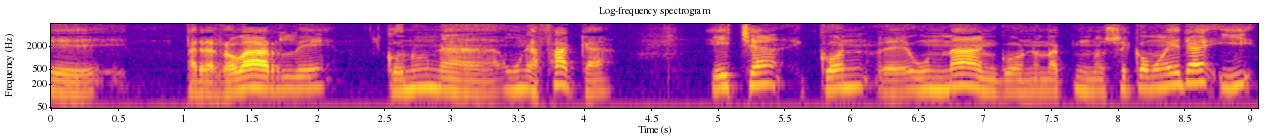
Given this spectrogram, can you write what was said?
eh, para robarle con una, una faca hecha con eh, un mango, no, sé cómo era, y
